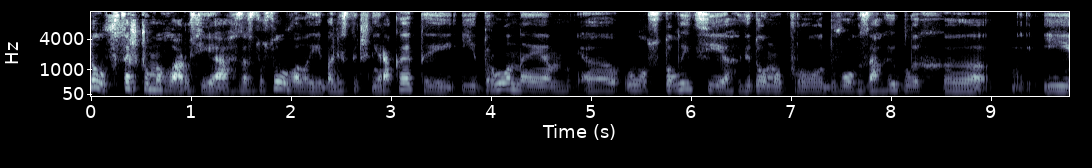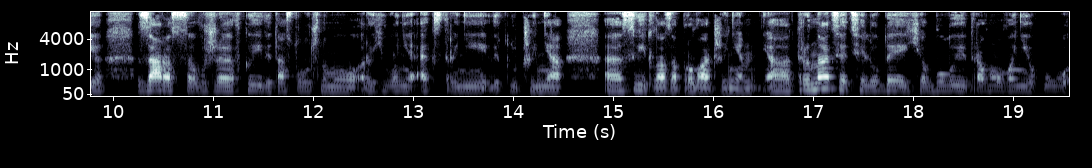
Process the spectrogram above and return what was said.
ну все, що могла Росія застосовувала, і балістичні ракети, і дрони Е, у столиці. Відомо про двох загиблих. е, І зараз вже в Києві та столичному регіоні екстрені відключення е, світла запроваджені. Е, 13 людей були травмовані у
